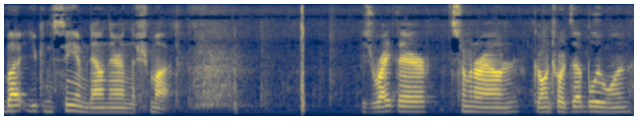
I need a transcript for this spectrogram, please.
But you can see him down there in the schmuck. He's right there, swimming around, going towards that blue one.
